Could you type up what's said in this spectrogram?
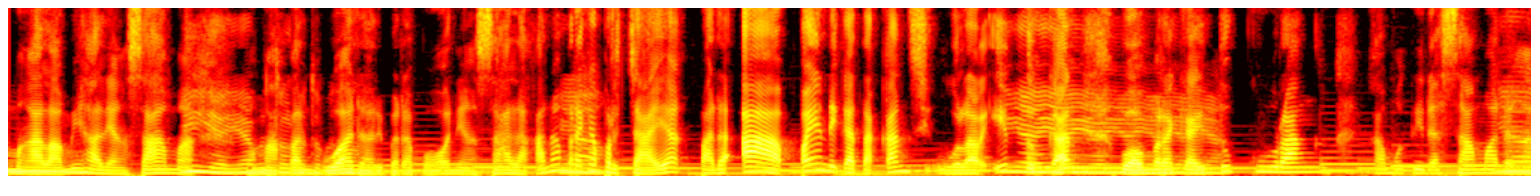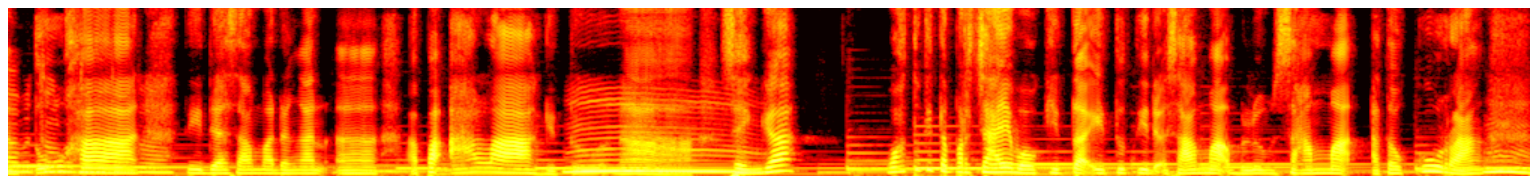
mengalami hal yang sama. iya, ya, betul, memakan betul, buah betul. daripada pohon yang salah karena Ya. mereka percaya pada apa yang dikatakan si ular itu Iya, iya, kan iya, iya, bahwa iya, mereka iya, iya. itu kurang kamu tidak sama Iya, dengan betul, betul, Tuhan betul, betul. tidak sama dengan eh, apa Allah gitu nah Hmm. sehingga waktu kita percaya bahwa kita itu tidak sama belum sama atau kurang Hmm.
